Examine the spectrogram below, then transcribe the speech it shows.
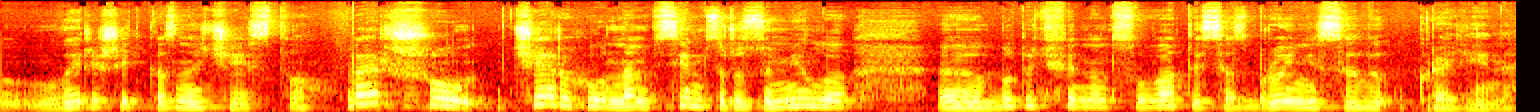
вирішить казначейство? В першу чергу нам всім зрозуміло е, будуть фінансуватися Збройні Сили України.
